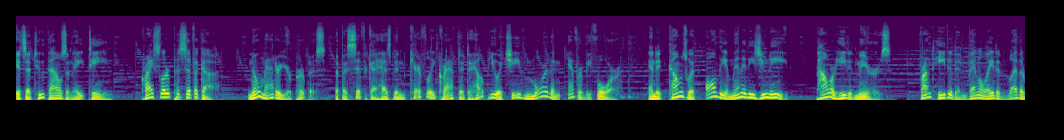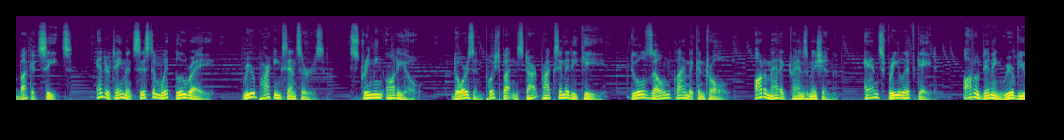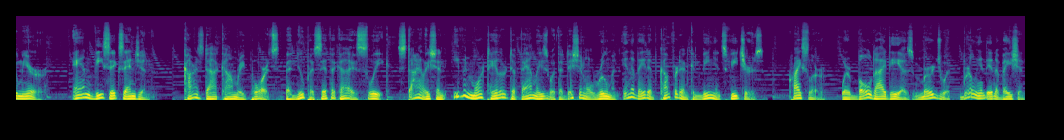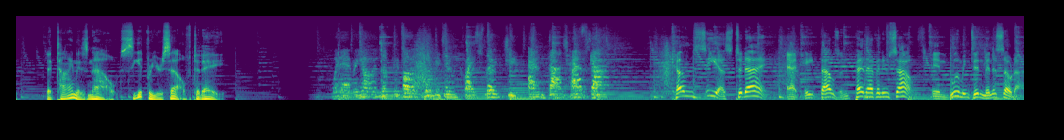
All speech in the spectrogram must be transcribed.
It's a 2018 Chrysler Pacifica. No matter your purpose, the Pacifica has been carefully crafted to help you achieve more than ever before. And it comes with all the amenities you need. Power heated mirrors, front heated and ventilated leather bucket seats, entertainment system with Blu-ray, rear parking sensors, streaming audio, doors and push button start proximity key, dual zone climate control, automatic transmission, hands-free liftgate, auto-dimming rearview mirror, and V6 engine. Cars.com reports the new Pacifica is sleek, stylish, and even more tailored to families with additional room and innovative comfort and convenience features. Chrysler, where bold ideas merge with brilliant innovation. The time is now. See it for yourself today. Whatever you're looking for, Bloomington Chrysler Jeep and Dodge has got. Come see us today at 8000 Penn Avenue South in Bloomington, Minnesota.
